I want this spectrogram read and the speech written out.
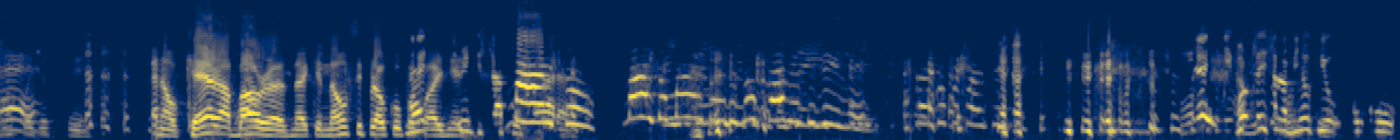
é. coisa assim. Não, Care About Us, né? Que não se preocupa com a gente. Michael! Michael, Michael, ele não sabe o que dizer. Preocupa com a gente. E vocês sabiam que o, o,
